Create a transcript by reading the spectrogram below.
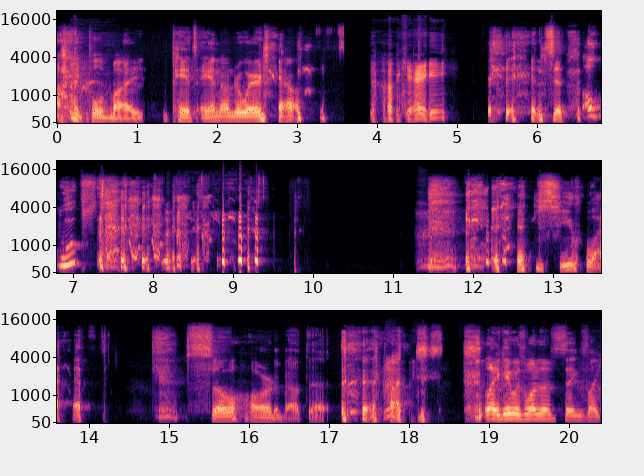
I pulled my pants and underwear down Okay. and said, "Oh, whoops." and she laughed so hard about that. I just like it was one of those things like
